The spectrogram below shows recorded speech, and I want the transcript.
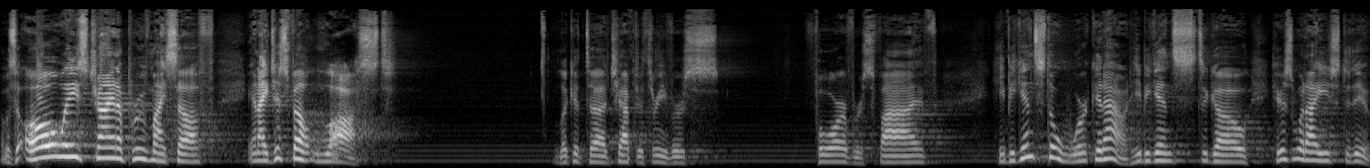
I was always trying to prove myself, and I just felt lost. Look at uh, chapter 3, verse 4, verse 5. He begins to work it out. He begins to go, here's what I used to do.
